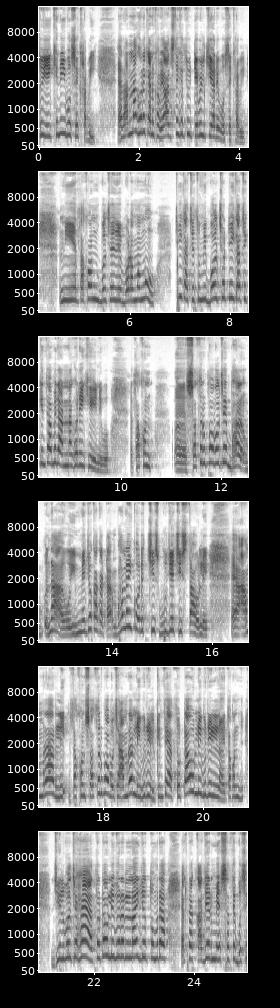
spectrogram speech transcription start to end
তুই এইখানেই বসে খাবি। রান্নাঘরে কেন খাবি? আজ থেকে তুই টেবিল চেয়ারে বসে খাবি। নিয়ে তখন বলছে যে, বড় মামু, ঠিক আছে, তুমি বলছো ঠিক আছে, কিন্তু আমি রান্নাঘরেই খেয়ে নেব। তখন শতরূপা বলছে না, ওই মেজো কাকাটা, ভালোই করেছিস, বুঝেছিস তাহলে। আমরা তখন শতরূপা বলছে, আমরা লিবারেল কিন্তু এতটাও লিবারেল নয়। তখন ঝিল বলছে হ্যাঁ এতটাও লিবারেল নয় যে, তোমরা একটা কাজের মেয়ের সাথে বসে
